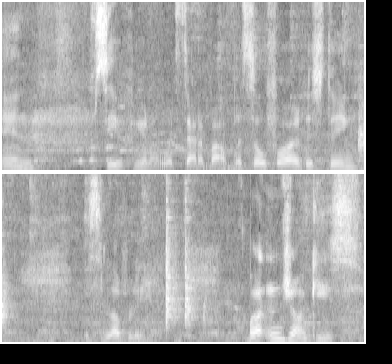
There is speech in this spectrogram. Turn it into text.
and see if you know what's that about. But so far, this thing is lovely. Button Junkies.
